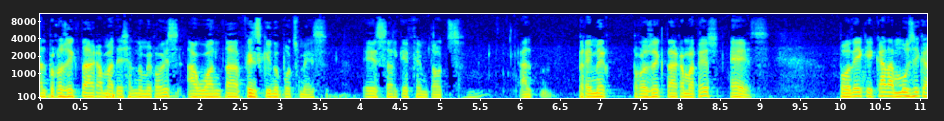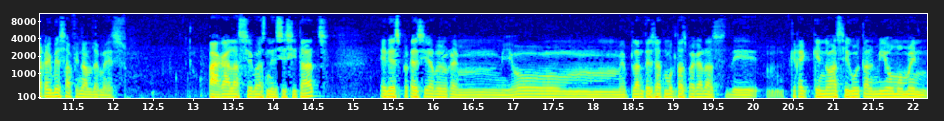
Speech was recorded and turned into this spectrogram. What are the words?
el projecte ara mateix el número és aguanta fins que no pots més. És el que fem tots. El primer projecte ara mateix és poder que cada músic arribés a final de mes. Pagar les seves necessitats i després ja veurem. Jo m'he plantejat moltes vegades de, crec que no ha sigut el millor moment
